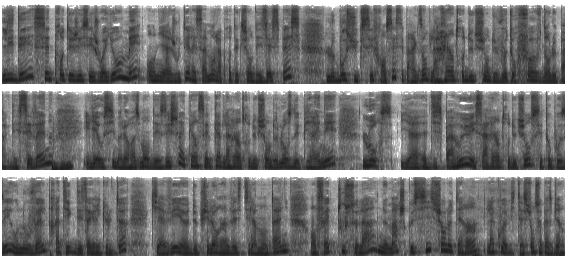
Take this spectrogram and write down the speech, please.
L'idée, c'est de protéger ces joyaux, mais on y a ajouté récemment la protection des espèces. Le beau succès français, c'est par exemple la réintroduction du vautour fauve dans le parc des Cévennes. Mmh. Il y a aussi malheureusement des échecs. Hein. C'est le cas de la réintroduction de l'ours des Pyrénées. L'ours y a disparu et sa réintroduction s'est opposée aux nouvelles pratiques des agriculteurs qui avaient euh, depuis lors investi la montagne. En fait, tout cela ne marche que si sur le terrain la cohabitation se passe bien.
